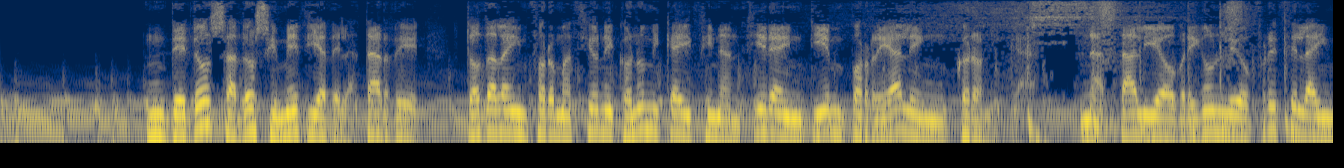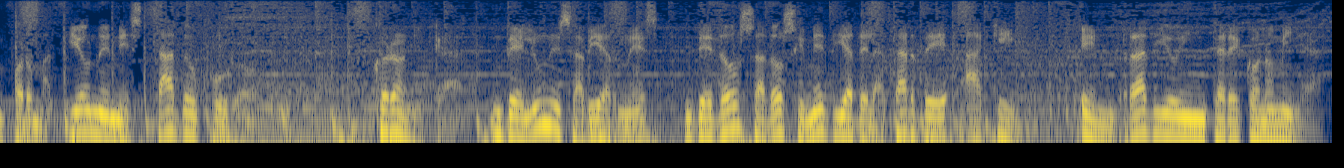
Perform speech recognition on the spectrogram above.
De 2 a 2 y media de la tarde, toda la información económica y financiera en tiempo real en Crónica. Natalia Obregón le ofrece la información en estado puro. Crónica, de lunes a viernes, de 2 a 2 y media de la tarde, aquí, en Radio Intereconomía.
